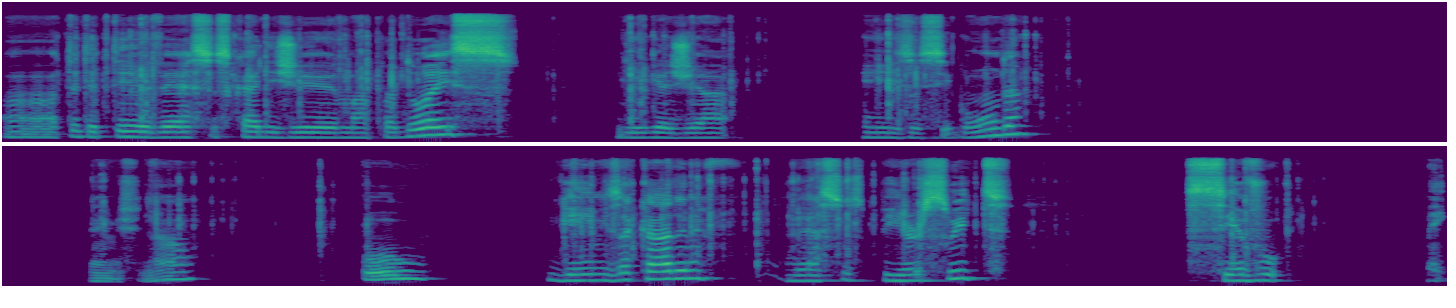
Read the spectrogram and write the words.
Ah, TTT versus KLG mapa 2. Liga já Razer segunda. Semifinal. Ou Games Academy versus Bittersweet. Sevo. Bem.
